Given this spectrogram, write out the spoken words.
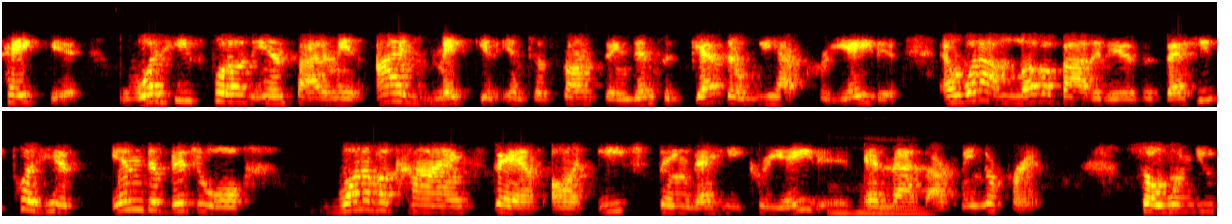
take it, what he's put on the inside of me, I make it into something. Then together we have created. And what I love about it is, is that he put his individual, one of a kind stamp on each thing that he created, Mhm. and that's our fingerprints. So when you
